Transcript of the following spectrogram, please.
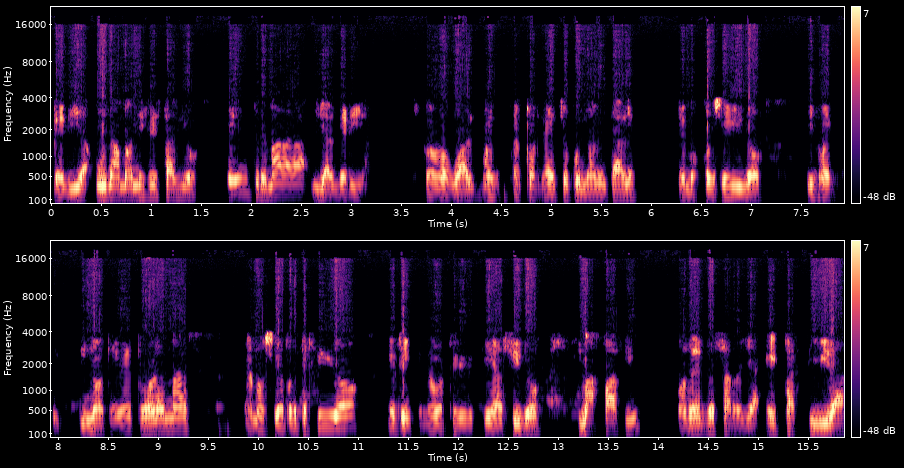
pedía una manifestación entre Málaga y Almería. Con lo cual, bueno, pues por derechos fundamentales hemos conseguido y bueno, no tener problemas, hemos sido protegidos, en fin, que, que ha sido más fácil poder desarrollar esta actividad,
